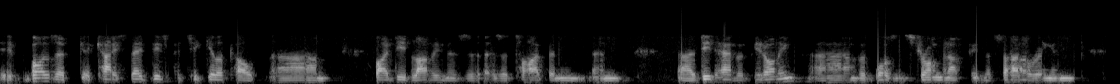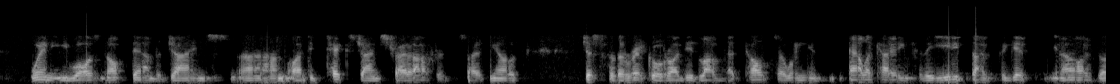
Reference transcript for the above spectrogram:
it was a, a case that this particular colt, um, I did love him as a, as a type, and and uh, did have a bit on him, um, but wasn't strong enough in the sale ring and when he was knocked down to James, um, I did text James straight after it. So, you know, just for the record, I did love that colt. So when you're allocating for the year, don't forget, you know, I, I,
